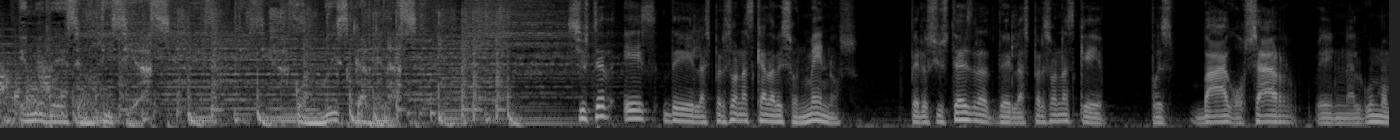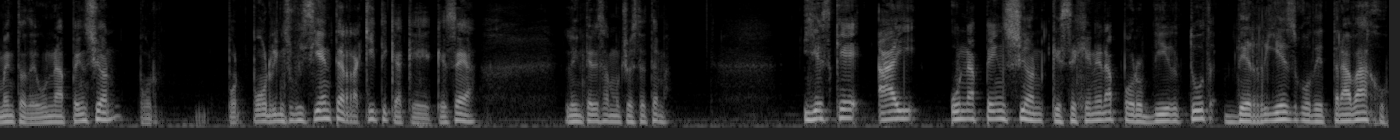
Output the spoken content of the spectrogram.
MBS Noticias con Luis Cárdenas. Si usted es de las personas, cada vez son menos, pero si usted es de las personas que pues va a gozar en algún momento de una pensión, por, por, insuficiente, raquítica que, que sea, le interesa mucho este tema. Y es que hay una pensión que se genera por virtud de riesgo de trabajo.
